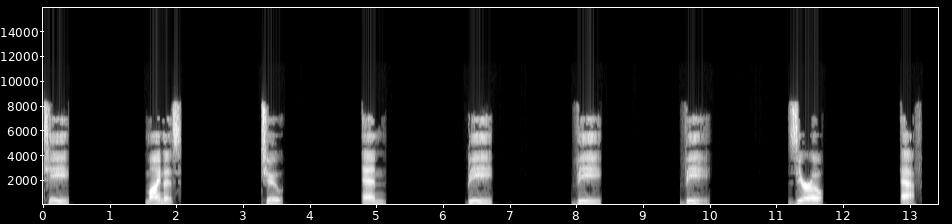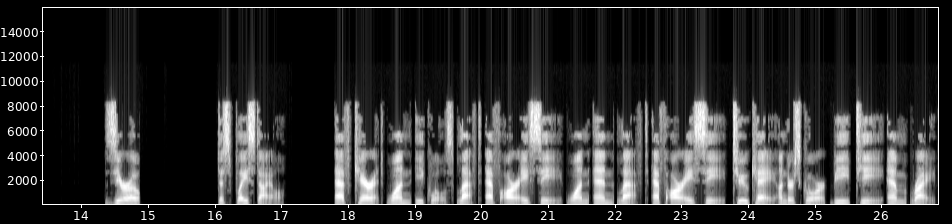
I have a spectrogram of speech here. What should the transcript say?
T minus 2 n b v v 0 f 0 display style f caret 1 equals left frac 1 n left frac 2 k underscore b t m right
